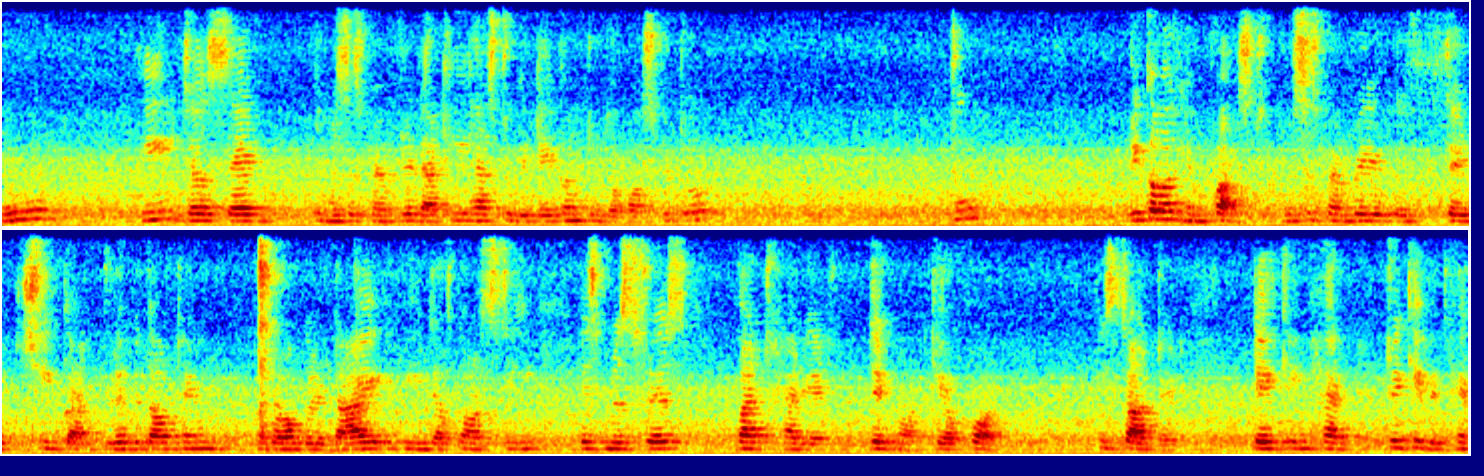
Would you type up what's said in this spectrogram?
move. He just said to Mrs. Pumphrey that he has to be taken to the hospital to recover him first. Mrs. Pumphrey said she can't live without him. The dog will die if he does not see his mistress. But Herriot did not care for. him. He started taking her, Tricky with him.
